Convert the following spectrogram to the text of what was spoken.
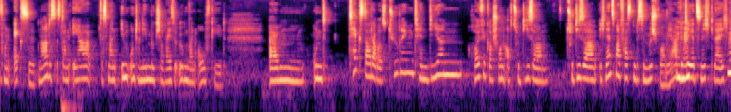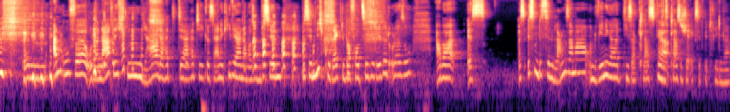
von Exit. Ne? Das ist dann eher, dass man im Unternehmen möglicherweise irgendwann aufgeht. Ähm, und Tech-Startup aus Thüringen tendieren häufiger schon auch zu dieser, zu dieser, ich nenne es mal fast ein bisschen Mischform, ja. Bitte jetzt nicht gleich ähm, Anrufe oder Nachrichten, ja, da hat, da hat die Christiane Kilian aber so ein bisschen, bisschen nicht korrekt über VC geredet oder so. Aber es, es ist ein bisschen langsamer und weniger dieser Klass, dieses Ja. klassische Exit-Getriebene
